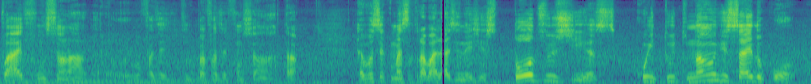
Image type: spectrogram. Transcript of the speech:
Vai funcionar, velho. Eu vou fazer de tudo para fazer funcionar, tá? Aí você começa a trabalhar as energias todos os dias, com o intuito não de sair do corpo,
